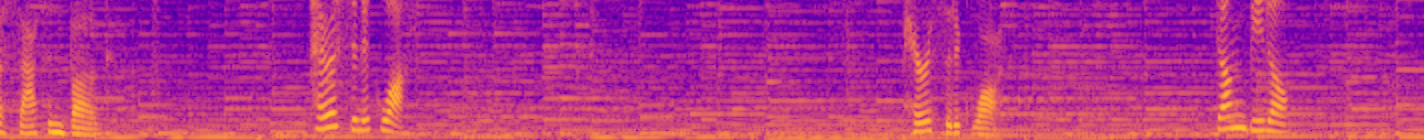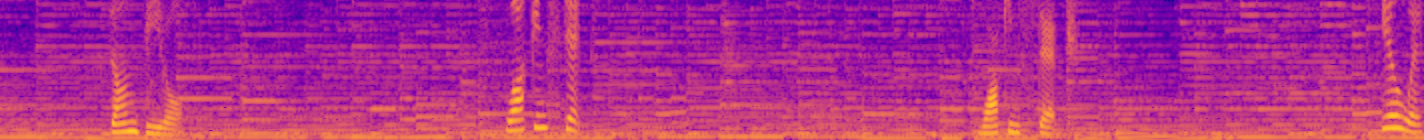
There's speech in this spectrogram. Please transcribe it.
Assassin bug. Parasitic wasp. Parasitic wasp. Dung beetle. Dung beetle. Walking stick. Walking stick. Earwig.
